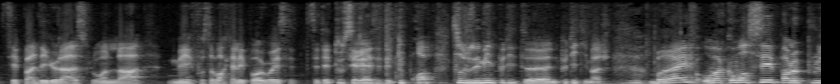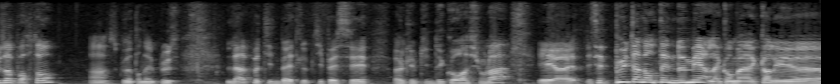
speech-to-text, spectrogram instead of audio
C'est pas dégueulasse, loin de là, mais il faut savoir qu'à l'époque, ouais, c'était tout serré, c'était tout propre. Sans je vous ai mis une petite, euh, une petite image. Bref, on va commencer par le plus important, Hein, ce que vous attendez le plus, la petite bête, le petit PC, avec les petites décorations là, et, euh, cette putain d'antenne de merde là, quand, quand, les, euh,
